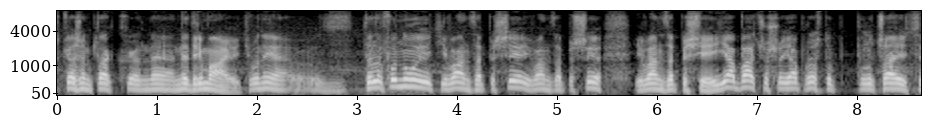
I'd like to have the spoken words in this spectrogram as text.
скажімо так, не, не дрімають. Вони телефонують, Іван запиши, Іван запиши, Іван запиши. І я бачу, що я просто, виходить,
